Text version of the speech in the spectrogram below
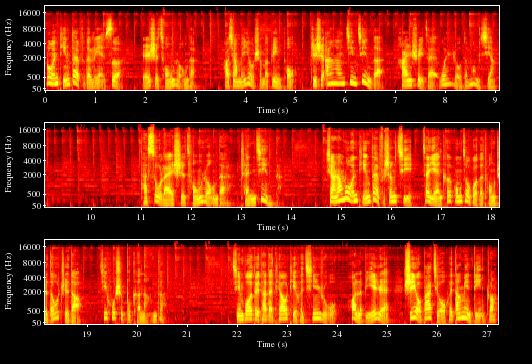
陆文婷大夫的脸色仍是从容的，好像没有什么病痛，只是安安静静的酣睡在温柔的梦乡。他素来是从容的、沉静的，想让陆文婷大夫生气，在眼科工作过的同志都知道，几乎是不可能的。秦波对他的挑剔和侵辱，换了别人，十有八九会当面顶撞。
